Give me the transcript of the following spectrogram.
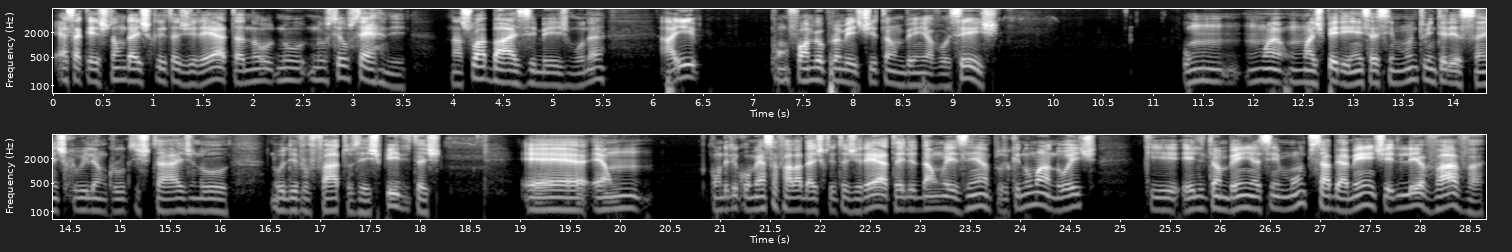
essa questão da escrita direta no, no, no seu cerne, na sua base mesmo, né? Aí, conforme eu prometi também a vocês, um, uma, uma experiência assim, muito interessante que William Crookes traz no, no livro Fatos Espíritas é, é um, quando ele começa a falar da escrita direta, ele dá um exemplo que numa noite que ele também, assim, muito sabiamente, ele levava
